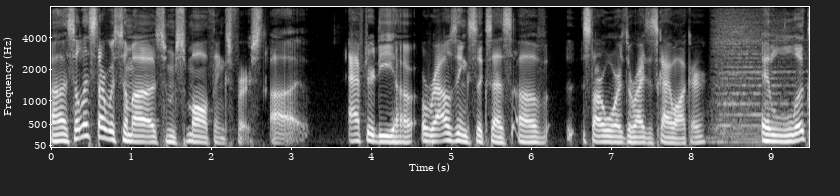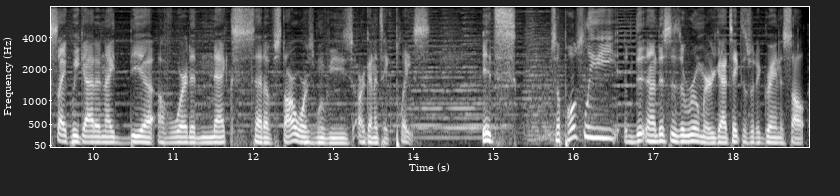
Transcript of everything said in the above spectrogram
Uh, so let's start with some uh, some small things first. Uh, after the uh, arousing success of Star Wars: The Rise of Skywalker, it looks like we got an idea of where the next set of Star Wars movies are going to take place. It's supposedly now this is a rumor. You got to take this with a grain of salt.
